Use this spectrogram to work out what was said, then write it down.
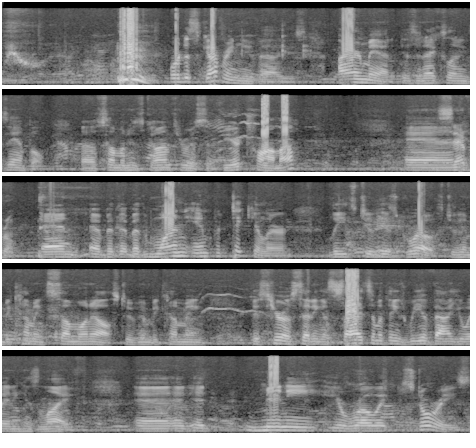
or discovering new values. Iron Man is an excellent example of someone who's gone through a severe trauma. And, Several. And uh, but the, but one in particular leads to his growth, to him becoming someone else, to him becoming this hero, setting aside some of the things, reevaluating his life. And it, it, many heroic stories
